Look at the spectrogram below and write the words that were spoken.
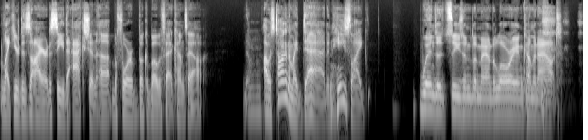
like your desire to see the action up before Book of Boba Fett comes out. Mhm. I was talking to my dad, and he's like, "When's the season of The Mandalorian coming out?"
